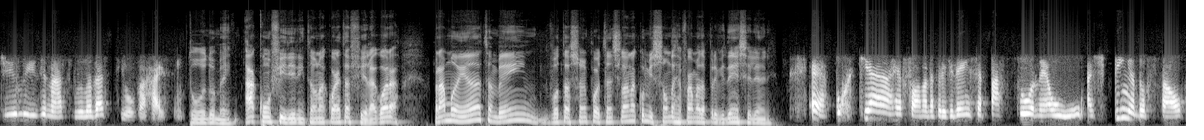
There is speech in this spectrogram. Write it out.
de Luiz Inácio Lula da Silva, Heisen. Tudo bem. A conferir então na quarta-feira. Agora, para amanhã também, votação importante lá na Comissão da Reforma da Previdência, Eliane. É, porque a reforma da Previdência passou, né, o, a espinha dorsal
